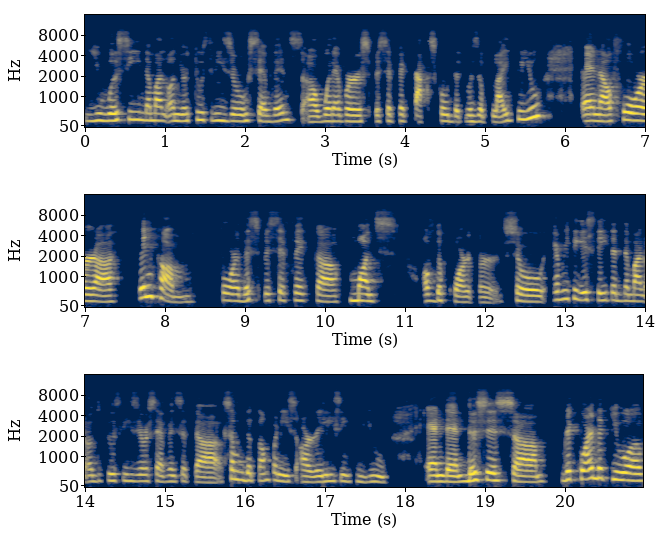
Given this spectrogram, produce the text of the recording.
You will see naman on your 2307s, uh, whatever specific tax code that was applied to you. And uh, for uh, income, for the specific uh, months of the quarter. So everything is stated naman on the 2307s that the, some of the companies are releasing to you. And then this is um, required that you uh,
